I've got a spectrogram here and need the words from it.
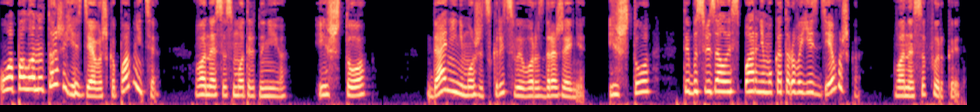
«У Аполлона тоже есть девушка, помните?» Ванесса смотрит на нее. «И что?» Дани не может скрыть своего раздражения. «И что? Ты бы связалась с парнем, у которого есть девушка?» Ванесса фыркает.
